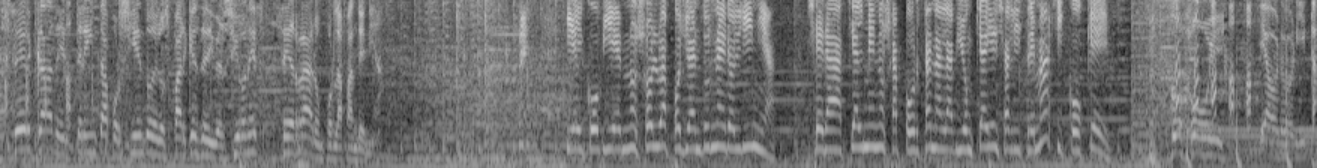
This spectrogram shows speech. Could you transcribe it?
Cerca del 30% de los parques de diversiones cerraron por la pandemia. y el gobierno solo apoyando una aerolínea. ¿Será que al menos aportan al avión que hay en Salitre Mágico o qué? Uy, Y Aurorita.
